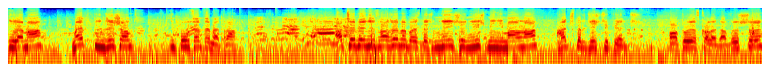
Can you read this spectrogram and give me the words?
ile ma? 1,50 i pół centymetra. A ciebie nie zważymy, bo jesteś mniejszy niż minimalna 1,45 m. O, tu jest kolega wyższy.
